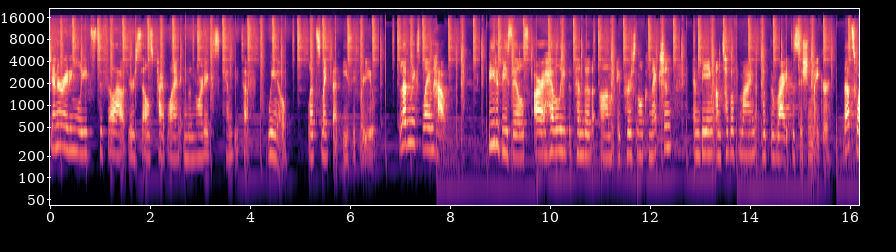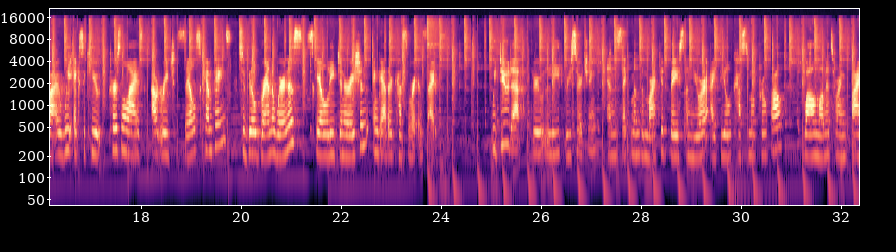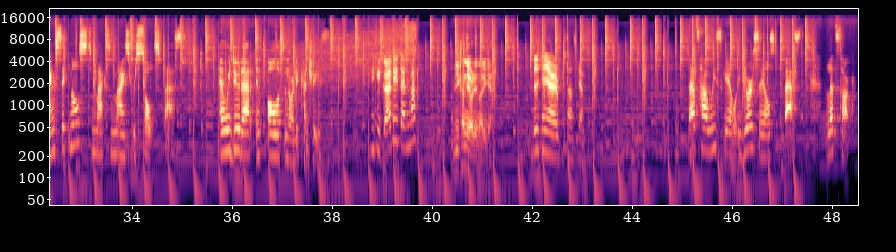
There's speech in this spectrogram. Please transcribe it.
Generating leads to fill out your sales pipeline in the Nordics can be tough. We know. Let's make that easy for you. Let me explain how. B2B sales are heavily dependent on a personal connection and being on top of mind with the right decision maker. That's why we execute personalized outreach sales campaigns to build brand awareness, scale lead generation, and gather customer insights. We do that through lead researching and segment the market based on your ideal customer profile while monitoring buying signals to maximize results fast. And we do that in all of the Nordic countries. Vi kan gøre det i Danmark. Vi kan gjøre det i Norge. Vi kan göra det på svenska. That's how we scale your sales fast. Let's talk.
